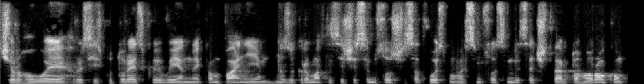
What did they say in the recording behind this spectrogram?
чергової російсько-турецької воєнної кампанії, зокрема 1768-774 року,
